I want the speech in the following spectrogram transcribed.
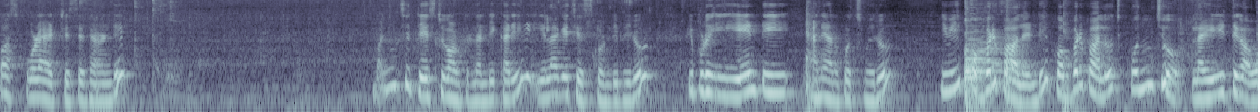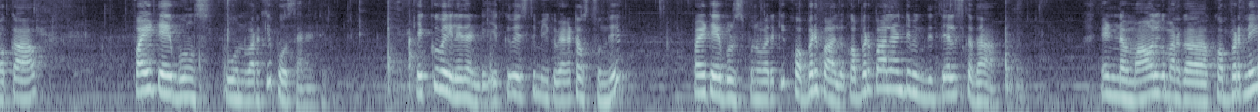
పసుపు కూడా యాడ్ చేసేసానండి. మంచి టేస్ట్గా ఉంటుందండి కర్రీ. ఇలాగే చేసుకోండి మీరు. ఇప్పుడు ఏంటి అని అనుకోవచ్చు మీరు. ఇవి కొబ్బరి పాలండి. కొబ్బరి పాలు కొంచెం లైట్గా ఒక ఫైవ్ టేబుల్ స్పూన్ వరకు పోసానండి. ఎక్కువ వేయలేదండి. ఎక్కువ వేస్తే మీకు వెగట వస్తుంది. ఫైవ్ టేబుల్ స్పూన్ వరకు కొబ్బరి పాలు. కొబ్బరి పాలు అంటే మీకు తెలుసు కదా. అండ్ మామూలుగా మనకు కొబ్బరిని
